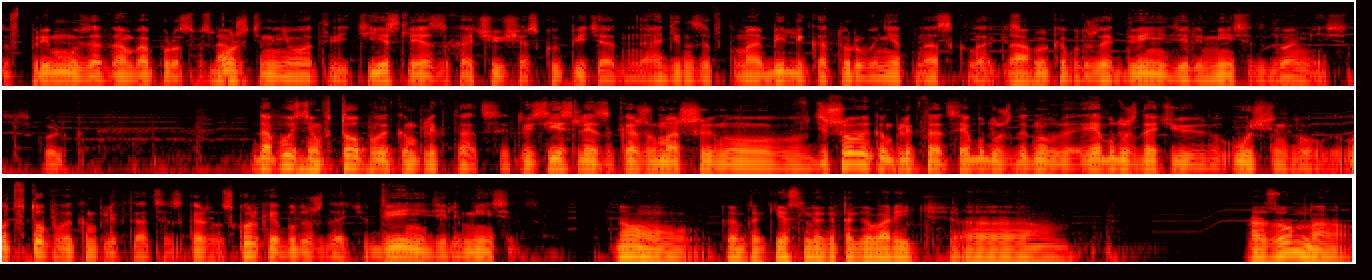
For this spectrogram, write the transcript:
впрямую задам вопрос, вы Да. сможете на него ответить? Если я захочу сейчас купить од- один из автомобилей, которого нет на складе, Да. сколько я буду ждать? Две недели, месяц, два месяца? Сколько? Допустим, в топовой комплектации. То есть, если я закажу машину в дешевой комплектации, я буду ждать, ну, я буду ждать ее очень долго. Вот в топовой комплектации закажу. Сколько я буду ждать? Две недели, месяц? Ну, так, если это говорить э, разумно,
